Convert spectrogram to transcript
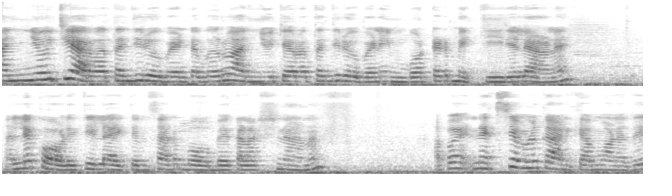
അഞ്ഞൂറ്റി അറുപത്തഞ്ച് രൂപയുണ്ട് വെറും അഞ്ഞൂറ്റി അറുപത്തഞ്ച് രൂപയാണ് ഇമ്പോർട്ടഡ് മെറ്റീരിയൽ ആണ്. നല്ല ക്വാളിറ്റി ഉള്ള ഐറ്റംസ് ആണ് ബോംബെ കളക്ഷൻ ആണ്. അപ്പൊ നെക്സ്റ്റ് നമ്മൾ കാണിക്കാൻ പോണത്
